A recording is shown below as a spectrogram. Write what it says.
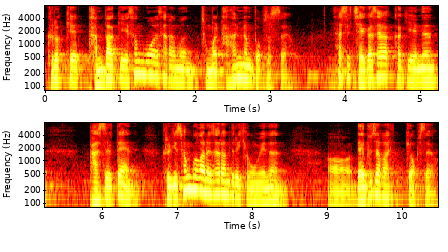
그렇게 단박에 성공한 사람은 정말 단 한 명도 없었어요. 사실 제가 생각하기에는 봤을 땐 그렇게 성공하는 사람들의 경우에는 어, 내부자밖에 없어요.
